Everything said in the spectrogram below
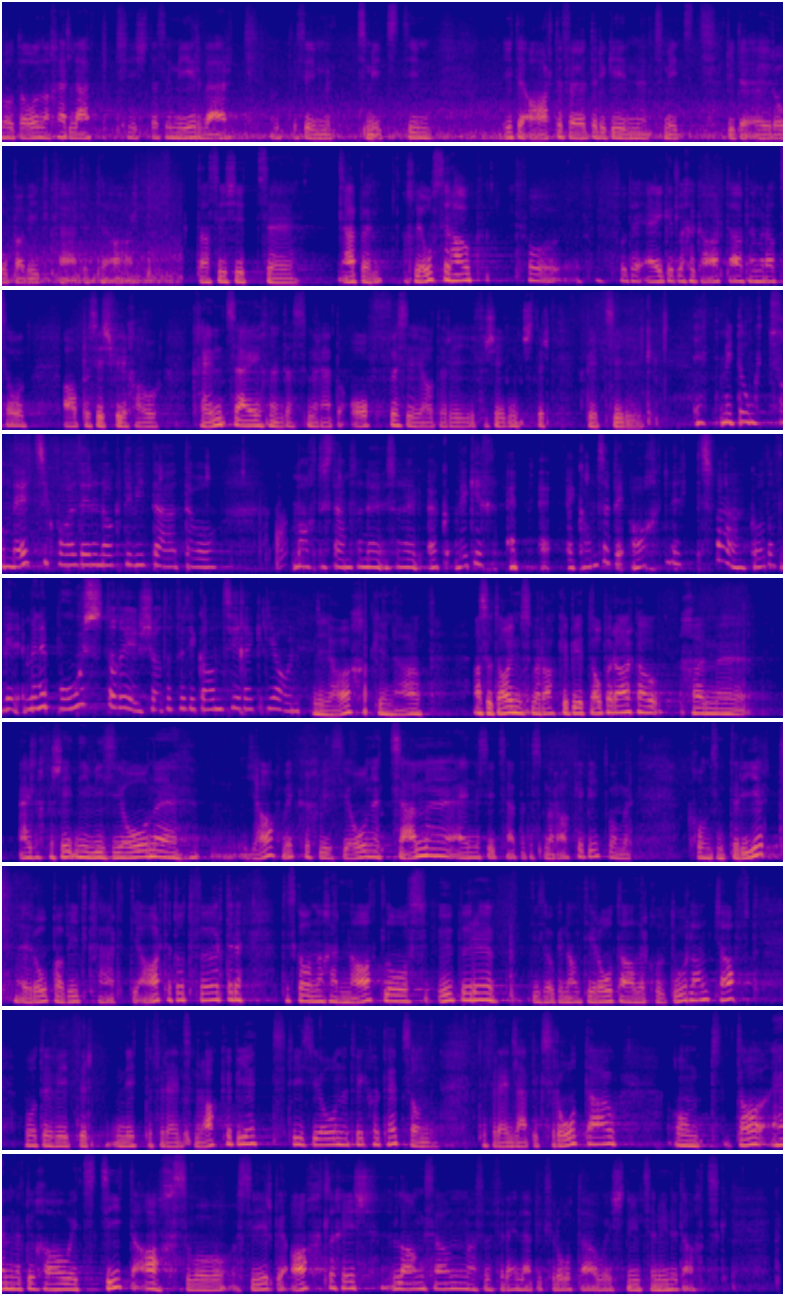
die hier nachher lebt, ist das ein Mehrwert. Und da sind wir mitten in, in der Artenförderung, mitten bei den europaweit gefährdeten Arten. Das ist jetzt äh, eben ein bisschen außerhalb von, von der eigentlichen Gartenagglomeration. Aber es ist vielleicht auch kennzeichnend, dass wir eben offen sind oder in verschiedenster Beziehung. Mit der Vernetzung von all diesen Aktivitäten, die macht aus dem so eine, so eine, wirklich ein, ein ganz beachtliches Weg, oder? Weil man ein Booster ist, oder, für die ganze Region. Ja, genau. Also hier im Smaragdgebiet Oberaargau kommen eigentlich verschiedene Visionen ja, wirklich Visionen zusammen. Einerseits eben das Smaragdgebiet, wo wir konzentriert europaweit gefährdete Arten dort fördern. Das geht nachher nahtlos über die sogenannte Rotaler Kulturlandschaft, wo dann wieder nicht der Verein Smaragdgebiet die Vision entwickelt hat, sondern der Verein Lebens Rotau. Und da haben wir natürlich auch jetzt die Zeitachse, die sehr beachtlich ist, langsam. Also der Verein Lebens Rotau ist 1989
